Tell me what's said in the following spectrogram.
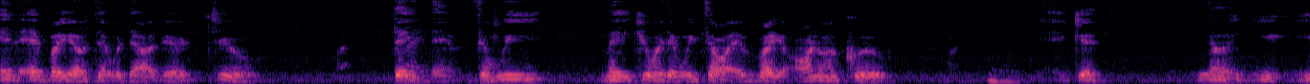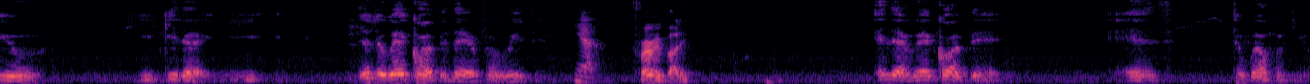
and everybody else that was out there to thank Right. them. So we made sure that we saw everybody on our crew mm-hmm. because, you know, you, you, you get a, you, there's a red carpet there for a reason. Yeah. for everybody. And that red carpet is to welcome you.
